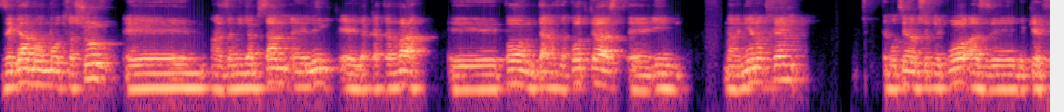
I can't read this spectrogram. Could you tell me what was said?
זה גם מאוד מאוד חשוב, אה, אז אני גם שם אה, לינק אה, לכתבה פה מתחת לפודקאסט, אם מעניין אתכם, אתם רוצים להמשיך לקרוא, אז בכיף.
